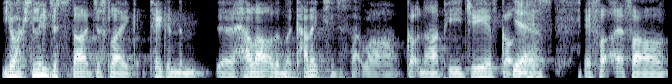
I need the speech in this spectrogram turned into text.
You actually just start just like taking the uh, hell out of the mechanics. You're just like, well, I've got an RPG, I've got Yeah. this. If if our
